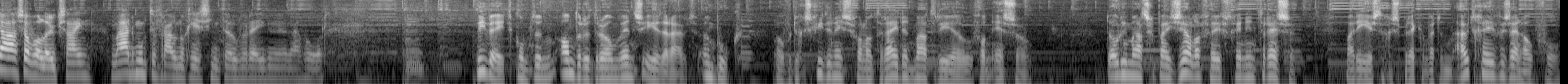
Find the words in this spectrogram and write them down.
Ja, zou wel leuk zijn. Maar daar moet de vrouw nog eerst zien te overreden daarvoor. Wie weet komt een andere droomwens eerder uit. Een boek over de geschiedenis van het rijdend materieel van Esso. De oliemaatschappij zelf heeft geen interesse. Maar de eerste gesprekken met een uitgever zijn hoopvol.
